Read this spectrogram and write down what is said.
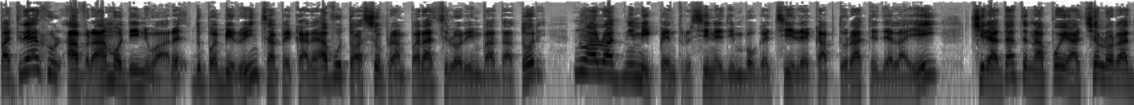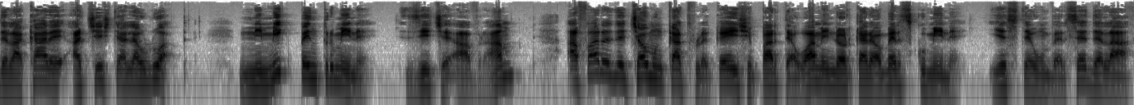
Patriarhul Avram odinioară, după biruința pe care a avut-o asupra împăraților invadatori, nu a luat nimic pentru sine din bogățiile capturate de la ei, ci le-a dat înapoi acelora de la care aceștia le-au luat. Nimic pentru mine, zice Avram, afară de ce au mâncat flăcăii și partea oamenilor care au mers cu mine. Este un verset de la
